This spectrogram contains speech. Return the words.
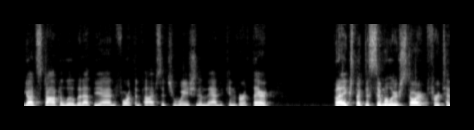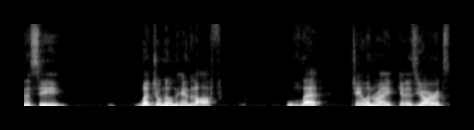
got stopped a little bit at the end, fourth and five situation, and they had to convert there. But I expect a similar start for Tennessee. Let Joe Milton hand it off. Let Jalen Wright get his yards,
